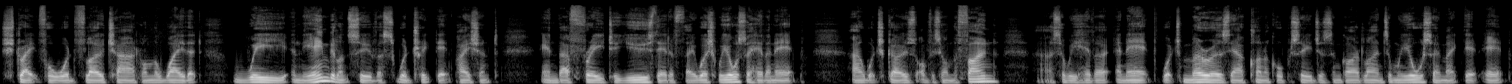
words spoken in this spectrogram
straightforward flow chart on the way that we in the ambulance service would treat that patient and they're free to use that if they wish. We also have an app uh, which goes obviously on the phone. Uh, so we have a, an app which mirrors our clinical procedures and guidelines, and we also make that app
